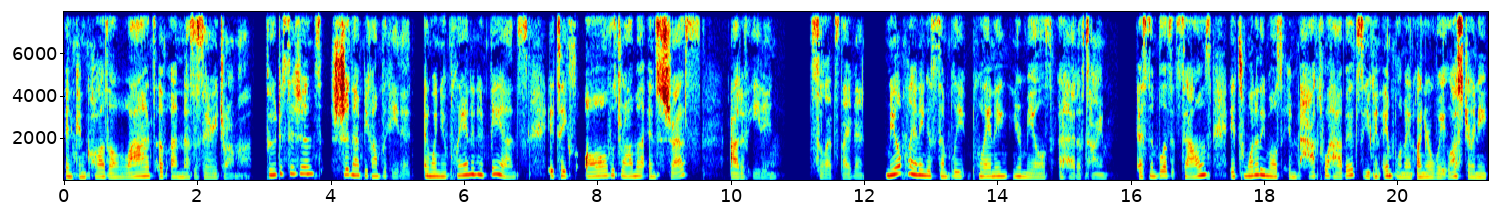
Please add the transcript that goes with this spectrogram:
and can cause a lot of unnecessary drama. Food decisions should not be complicated. And when you plan in advance, it takes all the drama and stress out of eating. So let's dive in. Meal planning is simply planning your meals ahead of time. As simple as it sounds, it's one of the most impactful habits you can implement on your weight loss journey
